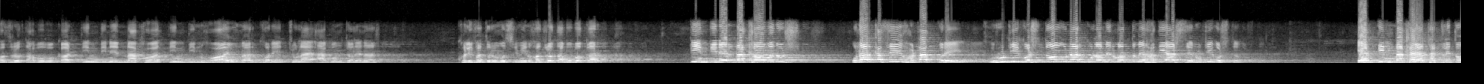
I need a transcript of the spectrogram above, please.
হজরত আবু বকার তিন দিনের না খাওয়া তিন দিন হয় ওনার ঘরে চুলায় আগুন জ্বলে না। খলিফাতুল মুসলিমিন হজরত আবু বকার তিন দিনের না খাওয়া মানুষ ওনার কাছে হঠাৎ করে রুটি গোস্ত ওনার গোলামের মাধ্যমে হাতিয়ে আসছে, রুটি গোস্ত একদিন না খায়া থাকলে তো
